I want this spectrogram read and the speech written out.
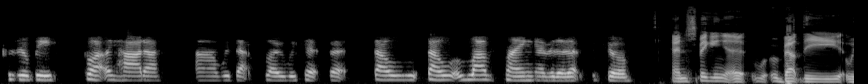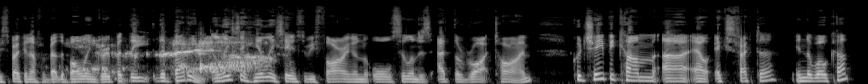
because it'll be slightly harder uh, with that slow wicket, but they'll they'll love playing over there. That's for sure. And speaking uh, about the, we spoke enough about the bowling group, but the, the batting, Alyssa Healy seems to be firing on all cylinders at the right time. Could she become uh, our X factor in the World Cup?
